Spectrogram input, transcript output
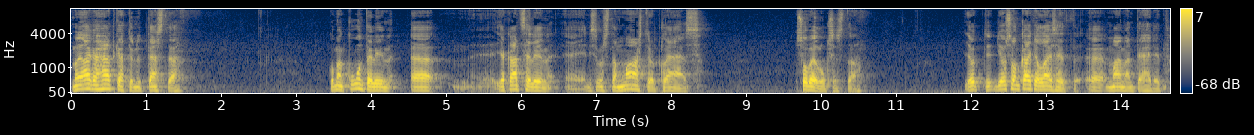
mä olen aika hätkähtynyt tästä, kun mä kuuntelin ää, ja katselin niin semmoista masterclass-sovelluksesta, jos on kaikenlaiset maailman tähdet,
